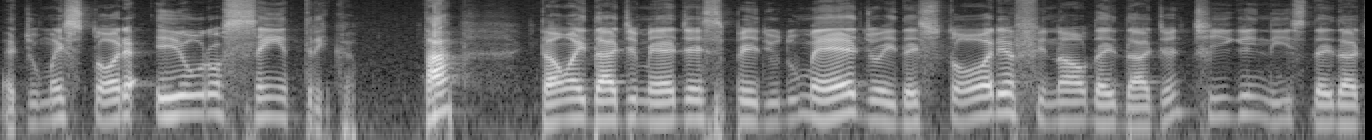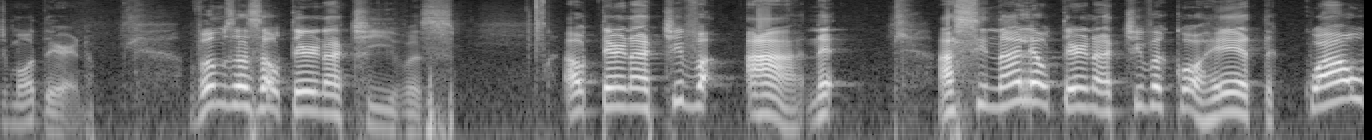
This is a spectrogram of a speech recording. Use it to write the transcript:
é de uma história eurocêntrica, tá? Então a Idade Média é esse período médio aí da história, final da Idade Antiga, início da Idade Moderna. Vamos às alternativas. Alternativa A, né? Assinale a alternativa correta. Qual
